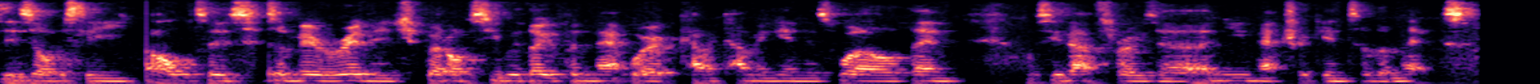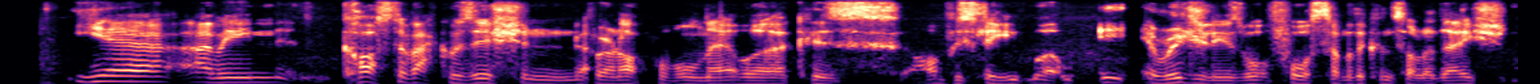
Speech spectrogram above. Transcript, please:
is obviously altered as a mirror image. But obviously with open network kind of coming in as well, then obviously that throws a, a new metric into the mix. Yeah, I mean, cost of acquisition for an operable network is obviously, well, originally is what forced some of the consolidation.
